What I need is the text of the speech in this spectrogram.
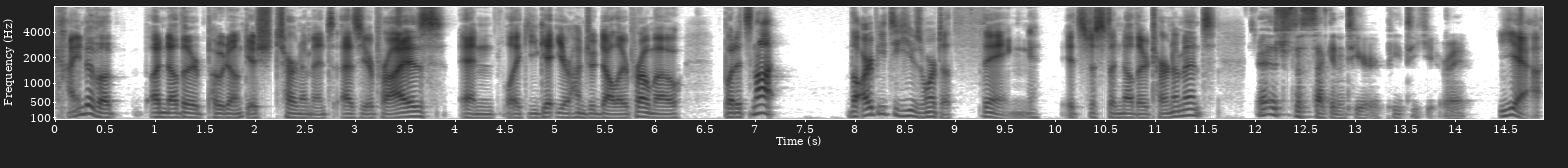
kind of a another podunkish tournament as your prize, and like you get your hundred dollar promo, but it's not the RPTQs weren't a thing. It's just another tournament. It's just a second tier PTQ, right? Yeah.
